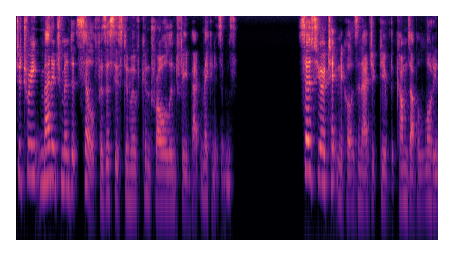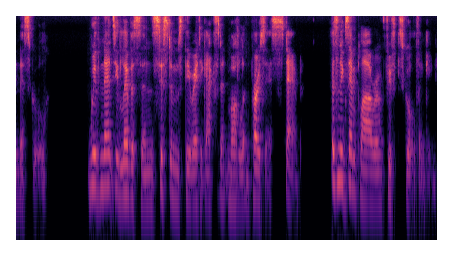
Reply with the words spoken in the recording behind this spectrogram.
to treat management itself as a system of control and feedback mechanisms. Socio-technical is an adjective that comes up a lot in this school, with Nancy Leveson's Systems Theoretic Accident Model and Process STAMP as an exemplar of fifth school thinking.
